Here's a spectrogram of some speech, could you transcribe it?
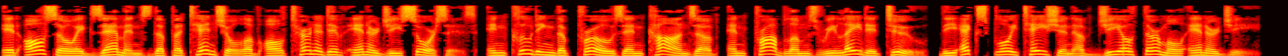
It also examines the potential of alternative energy sources, including the pros and cons of, and problems related to, the exploitation of geothermal energy.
